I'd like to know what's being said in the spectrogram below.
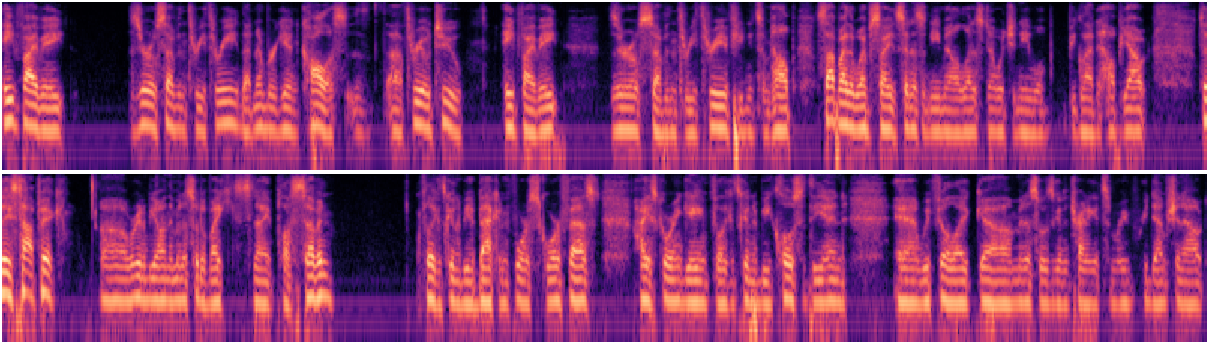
858 0733. That number again, call us uh, 302 858 0733 if you need some help. Stop by the website, send us an email, let us know what you need. We'll be glad to help you out. Today's top pick uh, we're going to be on the Minnesota Vikings tonight, plus seven. I feel like it's going to be a back and forth score fest, high scoring game. I feel like it's going to be close at the end, and we feel like uh, Minnesota's going to try to get some re- redemption out.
